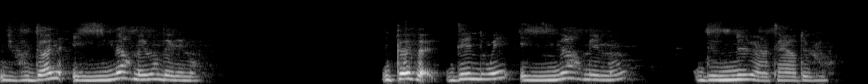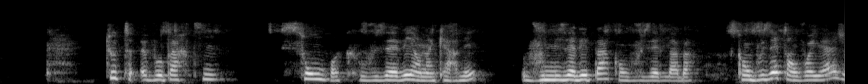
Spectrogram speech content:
ils vous donnent énormément d'éléments. Ils peuvent dénouer énormément de nœuds à l'intérieur de vous. Toutes vos parties sombres que vous avez en incarné, vous ne les avez pas quand vous êtes là-bas. Quand vous êtes en voyage,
